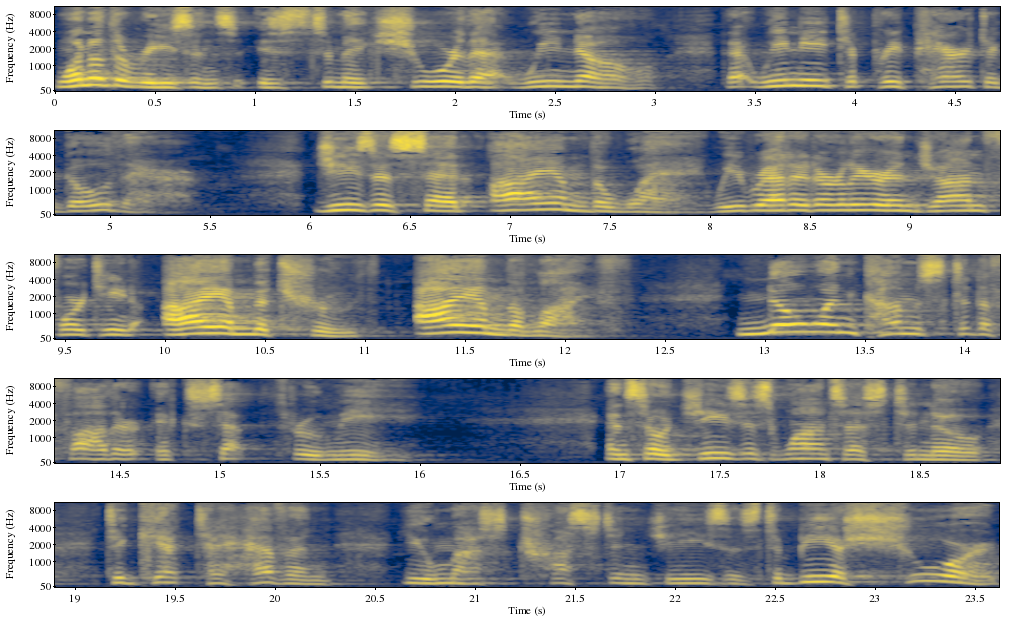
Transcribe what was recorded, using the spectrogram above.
one of the reasons is to make sure that we know that we need to prepare to go there. Jesus said, I am the way. We read it earlier in John 14. I am the truth. I am the life. No one comes to the Father except through me. And so Jesus wants us to know to get to heaven, you must trust in Jesus, to be assured.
